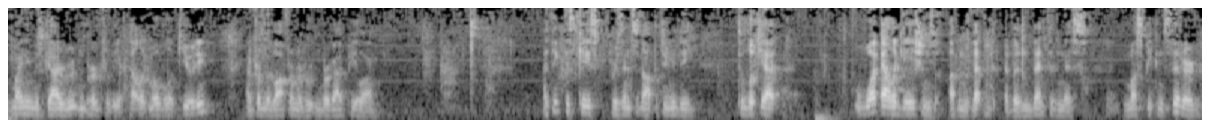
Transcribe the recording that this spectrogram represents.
my name is Guy Ruttenberg for the Appellate Mobile Acuity. I'm from the law firm of Ruttenberg IP Law. I think this case presents an opportunity to look at what allegations of inventiveness must be considered,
